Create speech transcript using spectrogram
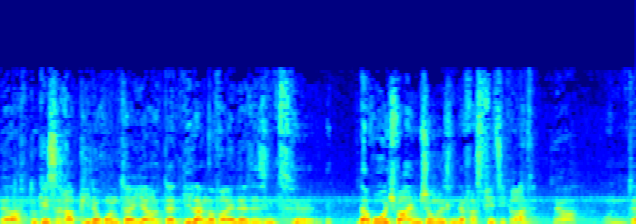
Ja. Du gehst rapide runter, ja, und die Langeweile, das sind, äh, da wo ich war im Dschungel, sind da fast 40 Grad. Ja. Und, äh,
